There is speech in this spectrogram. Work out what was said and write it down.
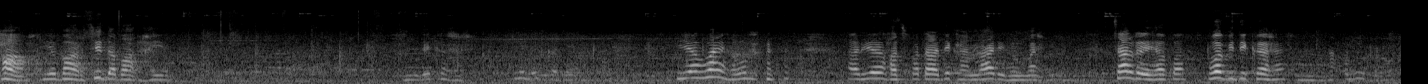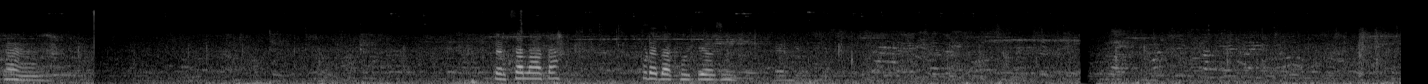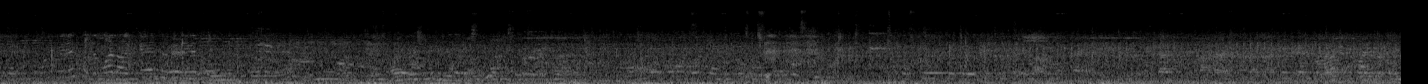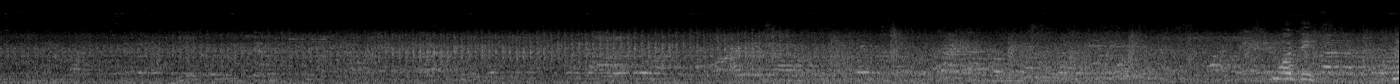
हाँ ये बाहर सीधा बाहर है ये। ये देखा है। ये है हो। और ये अस्पताल दिखाने ला रही हूँ मैं। चल रही है पर वो भी दिखा है। हाँ तर चला आता पुढे दाखवते अजून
